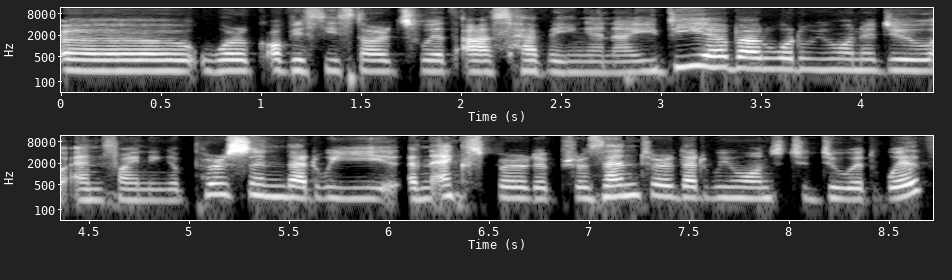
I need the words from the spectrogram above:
uh, work obviously starts with us having an idea about what we want to do and finding a person that we, an expert, a presenter that we want to do it with.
